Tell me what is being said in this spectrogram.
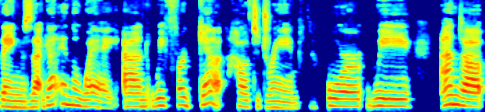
things that get in the way and we forget how to dream or we end up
